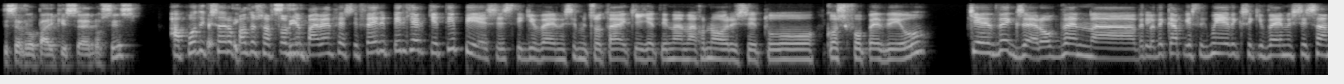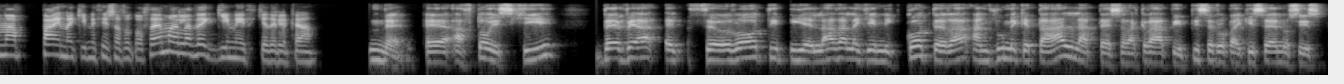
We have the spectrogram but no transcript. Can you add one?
της Ευρωπαϊκής Ένωσης. Από ό,τι ξέρω ε, πάντως αυτό μια παρένθεση φέρει υπήρχε αρκετή πίεση στην κυβέρνηση Μητσοτάκη για την αναγνώριση του Κωσυφοπεδίου και δεν ξέρω, δεν, δηλαδή κάποια στιγμή έδειξε η κυβέρνηση σαν να πάει να κινηθεί σε αυτό το θέμα, αλλά δεν κινήθηκε τελικά. Ναι, ε, αυτό ισχύει. Βέβαια, ε, θεωρώ ότι η Ελλάδα, αλλά γενικότερα, αν δούμε και τα άλλα τέσσερα κράτη της Ευρωπαϊκής Ένωσης,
